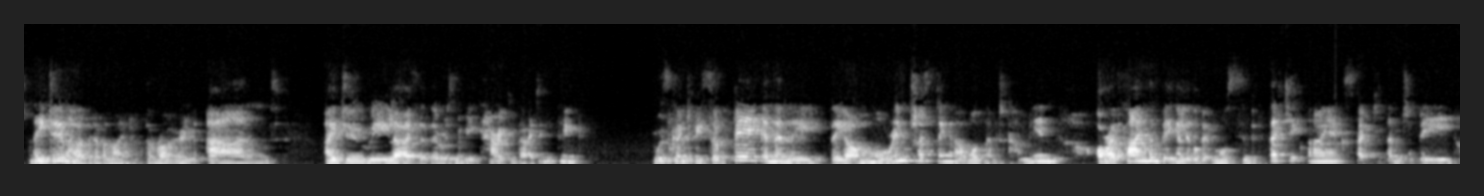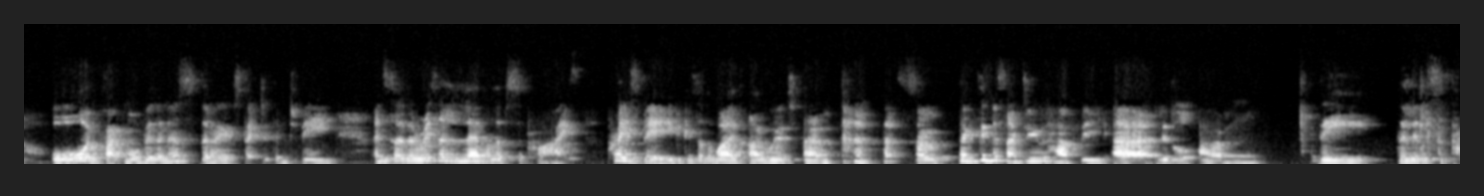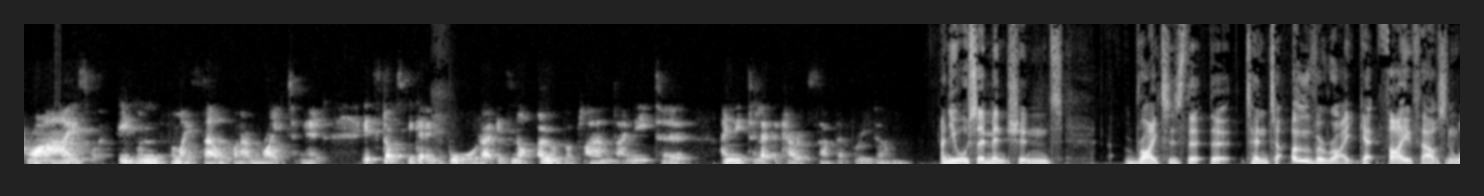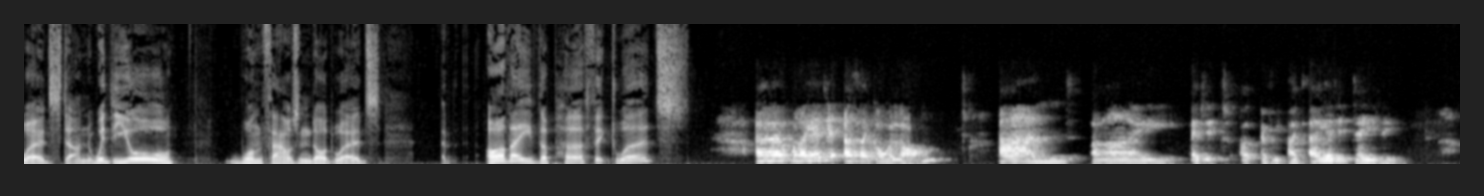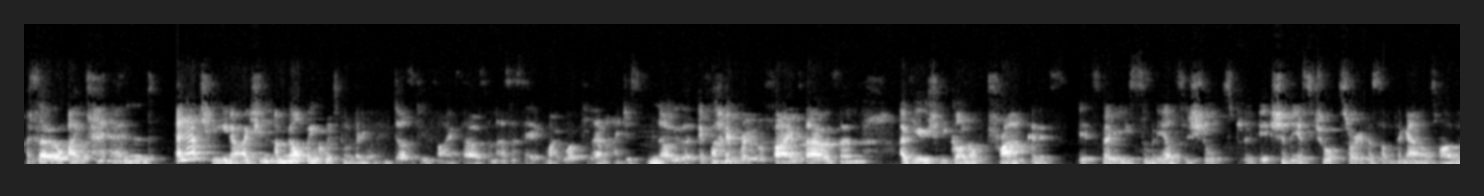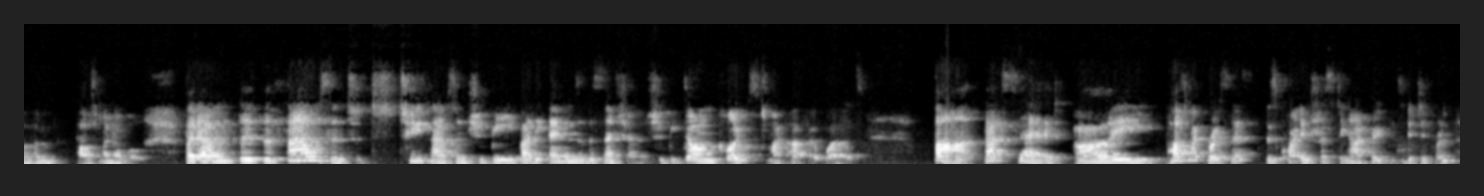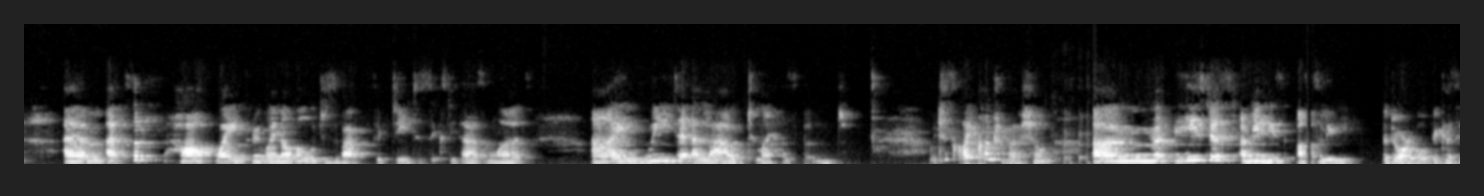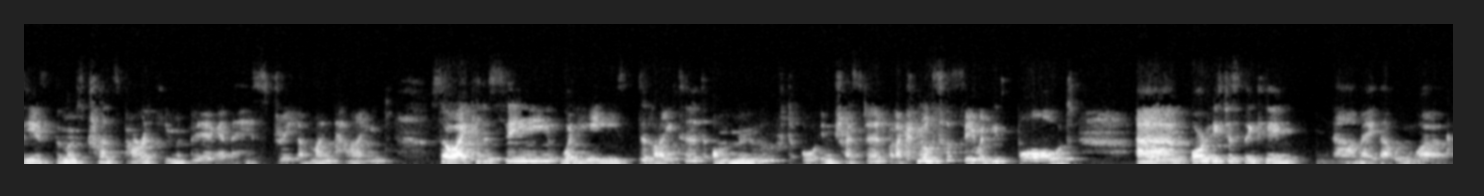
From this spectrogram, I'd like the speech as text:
they do have a bit of a life of their own and I do realise that there is maybe a character that I didn't think was going to be so big and then they, they are more interesting and I want them to come in or I find them being a little bit more sympathetic than I expected them to be or in fact more villainous than I expected them to be and so there is a level of surprise praise be, because otherwise I would. Um, that's so. Thank goodness I do have the uh, little um, the the little surprise, even for myself when I'm writing it. It stops me getting bored. It's not over planned. I need to. I need to let the characters have their freedom. And you also mentioned writers that, that tend to overwrite get 5,000 words done. With your 1,000 odd words, are they the perfect words? Uh, well, I edit as I go along, and I edit uh, every. I, I edit daily, so I tend. And actually, you know, I shouldn't. I'm not being critical of anyone who does do five thousand. As I say, it might work for them. I just know that if I've written five thousand, I've usually gone off track, and it's it's maybe somebody else's short. It should be a short story for something else rather than part of my novel. But um, the the thousand to two thousand should be by the end of the session. It should be darn close to my perfect words. But that said, I part of my process is quite interesting. I hope it's a bit different. Um, at sort of halfway through my novel, which is about fifty to sixty thousand words, I read it aloud to my husband, which is quite controversial. Um, he's just, I mean, he's utterly adorable because he is the most transparent human being in the history of mankind. So I can see when he's delighted or moved or interested, but I can also see when he's bored. Um, or he's just thinking, nah, mate, that wouldn't work.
